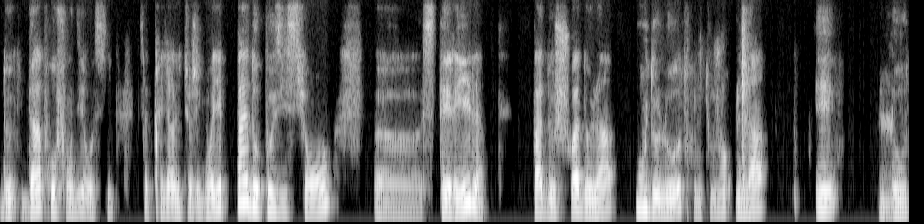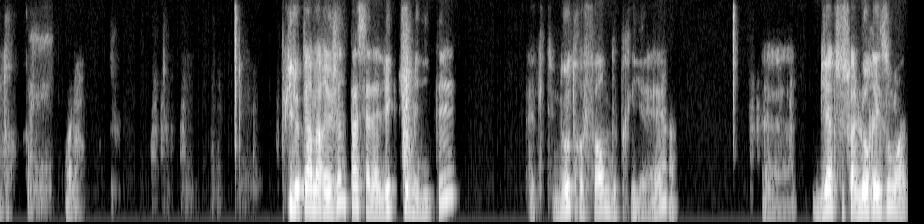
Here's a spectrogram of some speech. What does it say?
d'approfondir aussi cette prière liturgique. Vous voyez, pas d'opposition euh, stérile, pas de choix de l'un ou de l'autre, mais toujours l'un et l'autre. Voilà. Puis le Père Marie-Eugène passe à la lecture méditée, euh, qui est une autre forme de prière. Euh, bien que ce soit l'oraison hein,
